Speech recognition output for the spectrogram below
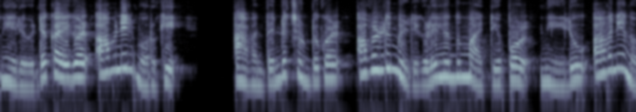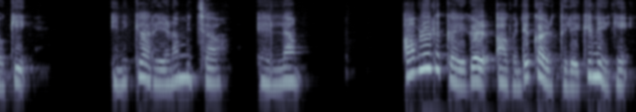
നീലുവിന്റെ കൈകൾ അവനിൽ മുറുകി. അവൻ തന്റെ ചുണ്ടുകൾ അവളുടെ മിഴികളിൽ നിന്നും മാറ്റിയപ്പോൾ നീലു അവനെ നോക്കി. എനിക്കറിയണം മിച്ച എല്ലാം. അവളുടെ കൈകൾ അവന്റെ കഴുത്തിലേക്ക് നീങ്ങി.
